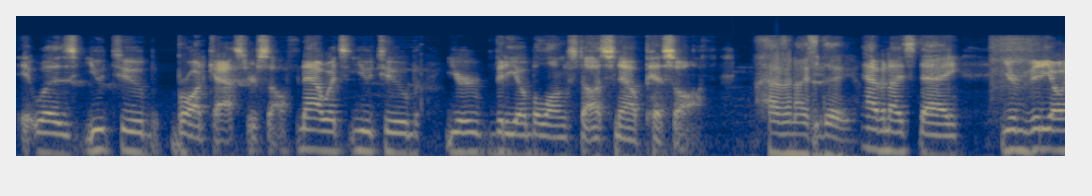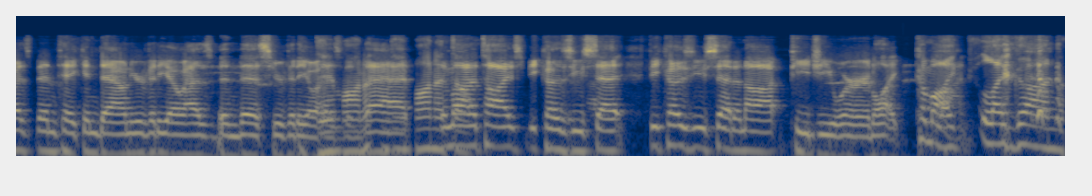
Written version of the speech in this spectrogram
it was YouTube broadcast yourself. Now it's YouTube. Your video belongs to us now. Piss off. have a nice day. have a nice day. Your video has been taken down. Your video has been this. Your video has Demon- been that. demonetized. Demonetized because you said because you said a not PG word. Like, come on. Like like gun.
